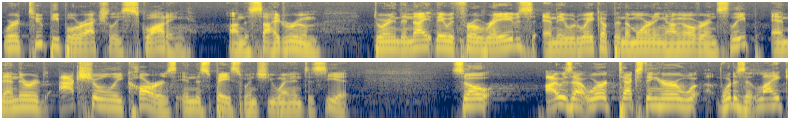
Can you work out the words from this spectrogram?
where two people were actually squatting on the side room. During the night, they would throw raves and they would wake up in the morning hungover and sleep. And then there were actually cars in the space when she went in to see it. So I was at work texting her, what, is it like?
